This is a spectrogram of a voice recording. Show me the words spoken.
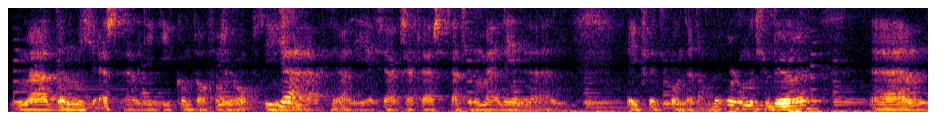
Maar dan moet je Esther hebben, die, die komt wel voor zich op. Die, ja. Uh, ja, die heeft ja, gezegd, luister, het gaat hier om mijn leven. En ik vind gewoon dat dat morgen moet gebeuren. Um,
